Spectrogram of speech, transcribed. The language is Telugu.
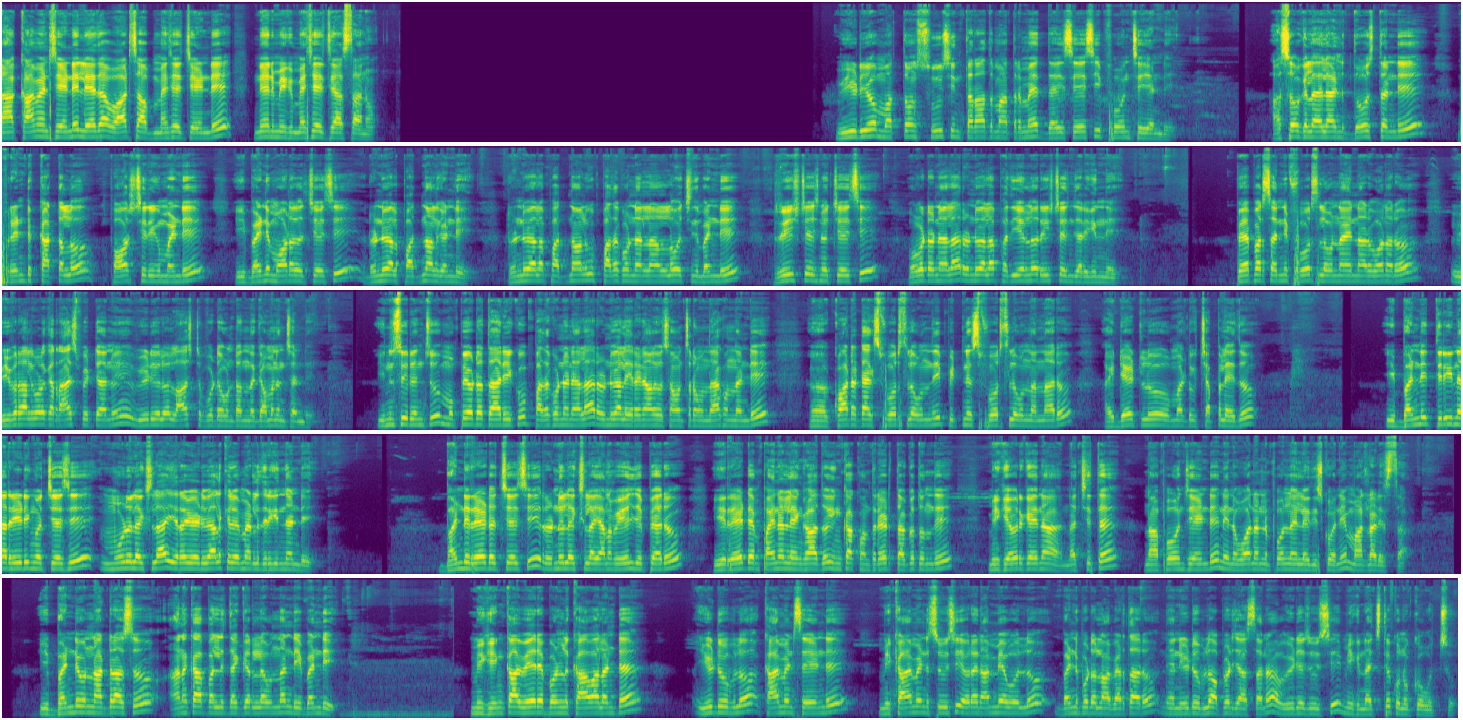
నాకు కామెంట్ చేయండి లేదా వాట్సాప్ మెసేజ్ చేయండి. నేను మీకు మెసేజ్ చేస్తాను. వీడియో మొత్తం చూసిన తర్వాత మాత్రమే దయచేసి ఫోన్ చేయండి. అశోక్ లైలాండ్ దోస్త్ అండి. ఫ్రంట్ కట్టలో పవర్ స్టీరింగ్ బండి ఈ బండి మోడల్ వచ్చేసి రెండు వేల పద్నాలుగు అండి. రెండు వేల పద్నాలుగు పదకొండు నెలల్లో వచ్చింది బండి. రిజిస్ట్రేషన్ వచ్చేసి ఒకటో నెల రెండు వేల పదిహేనులో రిజిస్ట్రేషన్ జరిగింది. పేపర్స్ అన్ని ఫోర్స్లో ఉన్నాయన్నాడు ఓనరు. వివరాలు కూడా రాసి పెట్టాను. వీడియోలో లాస్ట్ ఫోటో ఉంటుంది. గమనించండి. ఇన్సూరెన్సు ముప్పై ఒకటో తారీఖు పదకొండో నెల రెండు వేల ఇరవై నాలుగో సంవత్సరం దాకా ఉందండి. ఆ, క్వార్టర్ ట్యాక్స్ ఫోర్స్లో ఉంది. ఫిట్నెస్ ఫోర్స్లో ఉందన్నారు. అవి డేట్లు మటుకు చెప్పలేదు. ఈ బండి తిరిగిన రీడింగ్ వచ్చేసి మూడు లక్షల ఇరవై ఏడు వేల కిలోమీటర్లు తిరిగిందండి. బండి రేట్ వచ్చేసి రెండు లక్షల ఎనభై వేలు చెప్పారు. ఈ రేట్ ఏం ఫైనల్ ఏం కాదు ఇంకా కొంత రేట్ తగ్గుతుంది. మీకు ఎవరికైనా నచ్చితే నా ఫోన్ చేయండి నేను ఓనర్ని ఫోన్ లైన్లోకి తీసుకొని మాట్లాడిస్తా. ఈ బండి ఉన్న అడ్రస్ అనకాపల్లి దగ్గరలో ఉందండి ఈ బండి. మీకు ఇంకా వేరే బండ్లు కావాలంటే యూట్యూబ్లో కామెంట్స్ చేయండి. మీ కామెంట్ చూసి ఎవరైనా అమ్మే వాళ్ళు బండి ఫోటోలు నాకు పెడతారు నేను యూట్యూబ్లో అప్లోడ్ చేస్తాను. ఆ వీడియో చూసి మీకు నచ్చితే కొనుక్కోవచ్చు.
